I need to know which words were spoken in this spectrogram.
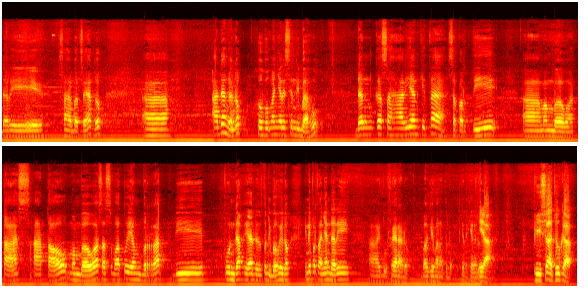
dari sahabat sehat dok, Eh, ada nggak dok hubungan nyeri sendi bahu dan keseharian kita seperti eh, membawa tas atau membawa sesuatu yang berat di pundak ya dan itu di bahu ya dok. Ini pertanyaan dari eh, Ibu Vera dok. Bagaimana tuh dok? Kira-kira dok? Ya. Bisa juga.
